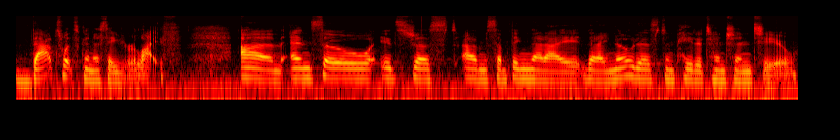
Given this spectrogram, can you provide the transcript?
that's what's going to save your life. Um, and so it's just um, something that I that I noticed and paid attention to.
